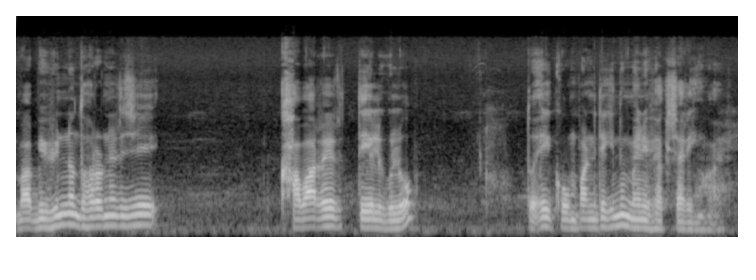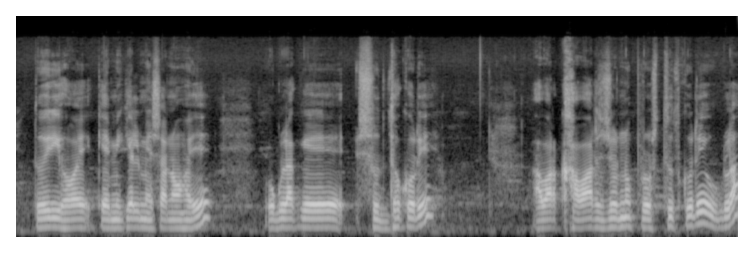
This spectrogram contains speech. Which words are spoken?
বা বিভিন্ন ধরনের যে খাবারের তেলগুলো, তো এই কোম্পানিতে কিন্তু ম্যানুফ্যাকচারিং হয়। তৈরি হয়, কেমিক্যাল মেশানো হয়ে ওগুলাকে শুদ্ধ করে আবার খাওয়ার জন্য প্রস্তুত করে ওগুলা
